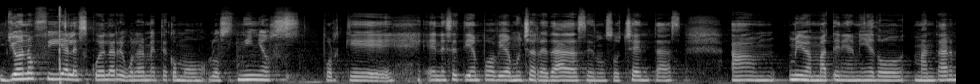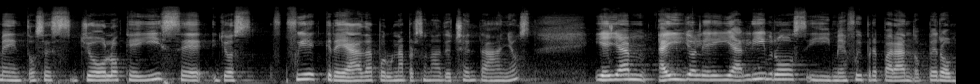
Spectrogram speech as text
Yo no fui a la escuela regularmente como los niños porque en ese tiempo había muchas redadas en los ochentas. mi mamá tenía miedo mandarme, entonces yo lo que hice, yo fui creada por una persona de 80 años y ella, ahí yo leía libros y me fui preparando, pero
